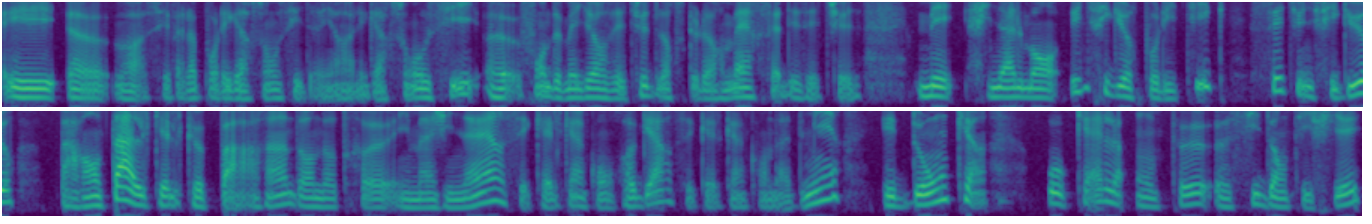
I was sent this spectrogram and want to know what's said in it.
Et euh, bah, c'est valable pour les garçons aussi d'ailleurs. Les garçons aussi euh, font de meilleures études lorsque leur mère fait des études. Mais finalement, une figure politique, c'est une figure parentale quelque part hein, dans notre imaginaire. C'est quelqu'un qu'on regarde, c'est quelqu'un qu'on admire. Et donc, auquel on peut euh, s'identifier.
